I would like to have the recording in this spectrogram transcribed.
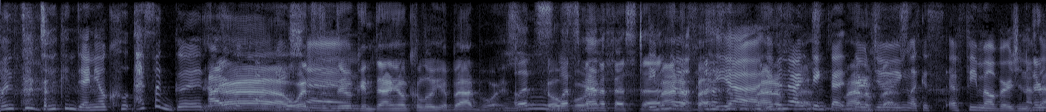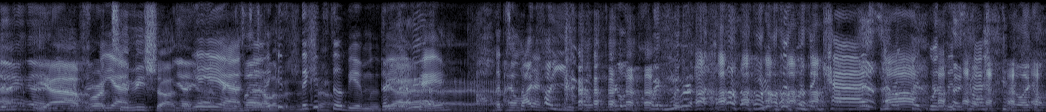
Winston Duke and Daniel. Cool. That's a good. yeah. Winston Duke and Daniel Kaluuya, Bad Boys. Let's Go let's for it. manifest that. Even though- Manifest. yeah, even though I think that Manifest. they're doing like a, s- a female version of They're that. doing uh, Yeah, for a Yeah. TV show. I Yeah, think. yeah, yeah. I yeah. think it's a So it could, they could still be a movie. Yeah, yeah, okay. yeah, yeah. Let's I like that- how you were really quick with that. you were quick with the cast. You were quick with the cast. You're like, oh,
